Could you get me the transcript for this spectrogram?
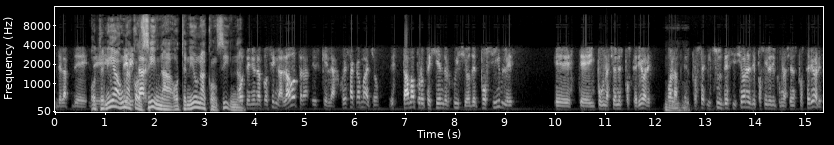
De la, de, o tenía una consigna, o tenía una consigna. O tenía una consigna. La otra es que la jueza Camacho estaba protegiendo el juicio de posibles este, impugnaciones posteriores, o sus decisiones de posibles impugnaciones posteriores.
